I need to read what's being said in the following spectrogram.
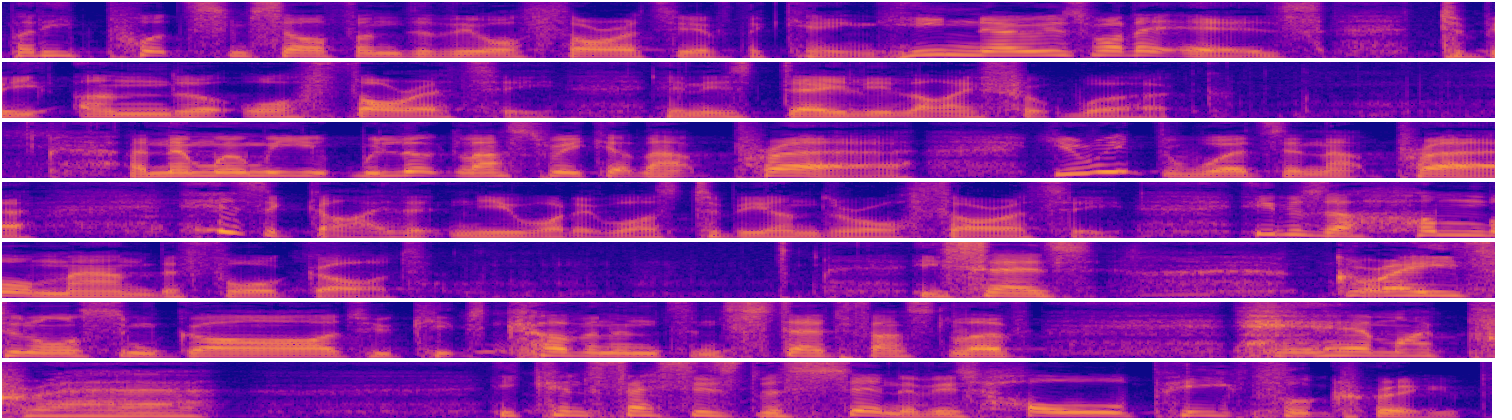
But he puts himself under the authority of the king. He knows what it is to be under authority in his daily life at work. And then when we, we looked last week at that prayer, you read the words in that prayer. Here's a guy that knew what it was to be under authority. He was a humble man before God. He says, Great and awesome God who keeps covenant and steadfast love, hear my prayer. He confesses the sin of his whole people group,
